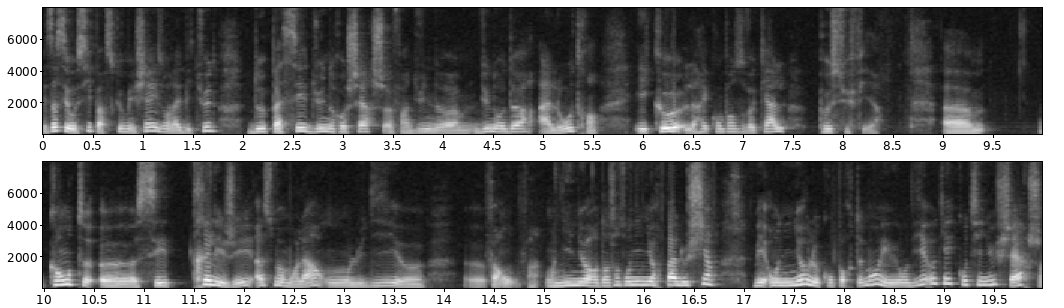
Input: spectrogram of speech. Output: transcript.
Mais ça, c'est aussi parce que mes chiens, ils ont l'habitude de passer d'une recherche, enfin d'une euh, odeur à l'autre et que la récompense vocale peut suffire. quand c'est très léger, à ce moment-là, on lui dit euh, enfin, on, ignore, dans le sens on n'ignore pas le chien, mais on ignore le comportement et on dit ok, continue, cherche.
